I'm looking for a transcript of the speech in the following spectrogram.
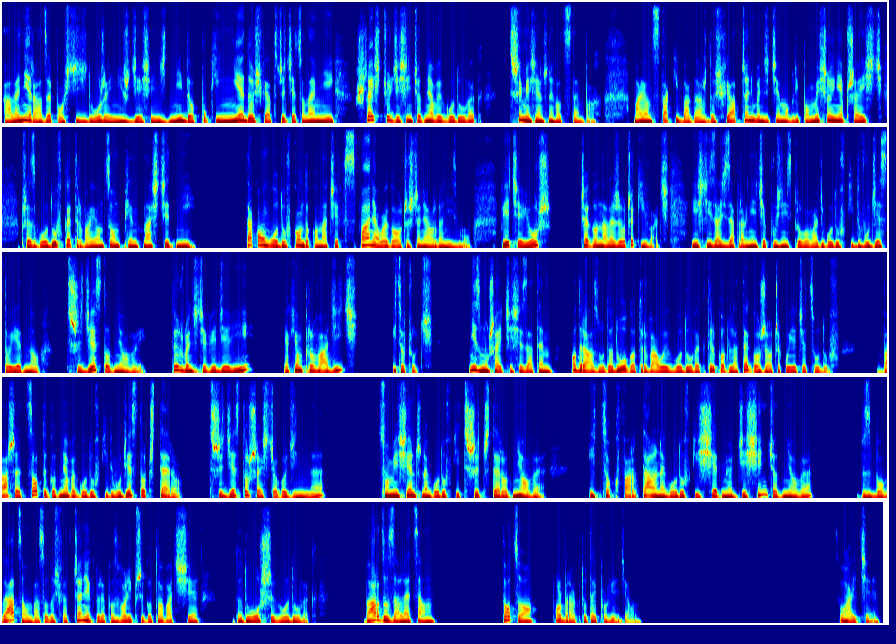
ale nie radzę pościć dłużej niż 10 dni, dopóki nie doświadczycie co najmniej 6-10-dniowych głodówek w 3-miesięcznych odstępach. Mając taki bagaż doświadczeń, będziecie mogli pomyślnie przejść przez głodówkę trwającą 15 dni. Taką głodówką dokonacie wspaniałego oczyszczenia organizmu. Wiecie już, czego należy oczekiwać. Jeśli zaś zapragniecie później spróbować głodówki 21-30-dniowej, to już będziecie wiedzieli, jak ją prowadzić i co czuć. Nie zmuszajcie się zatem od razu do długotrwałych głodówek tylko dlatego, że oczekujecie cudów. Wasze cotygodniowe głodówki 24-36 godzinne, comiesięczne głodówki 3-4 dniowe i co kwartalne głodówki 7-10-dniowe wzbogacą Was o doświadczenie, które pozwoli przygotować się do dłuższych głodówek. Bardzo zalecam to, co Paul Brack tutaj powiedział. Słuchajcie,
